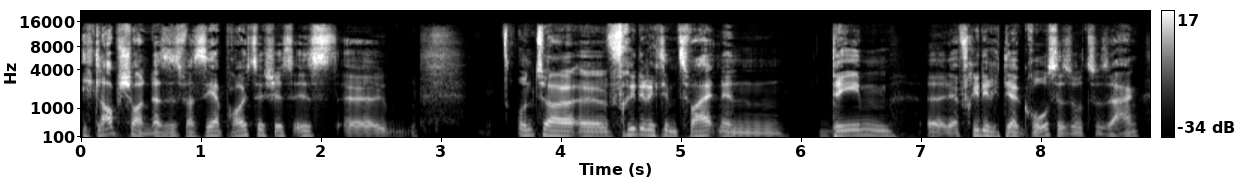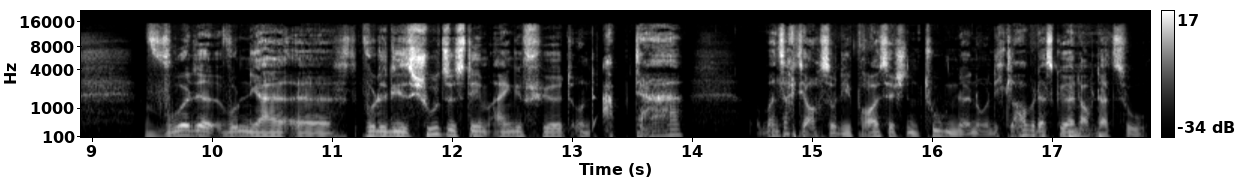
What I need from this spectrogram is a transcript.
Ich glaube schon, dass es was sehr Preußisches ist. Äh, unter äh, Friedrich II. in dem, äh, der Friedrich der Große sozusagen, wurde, wurden ja, äh, wurde dieses Schulsystem eingeführt und ab da, man sagt ja auch so die preußischen Tugenden und ich glaube, das gehört mhm. auch dazu.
